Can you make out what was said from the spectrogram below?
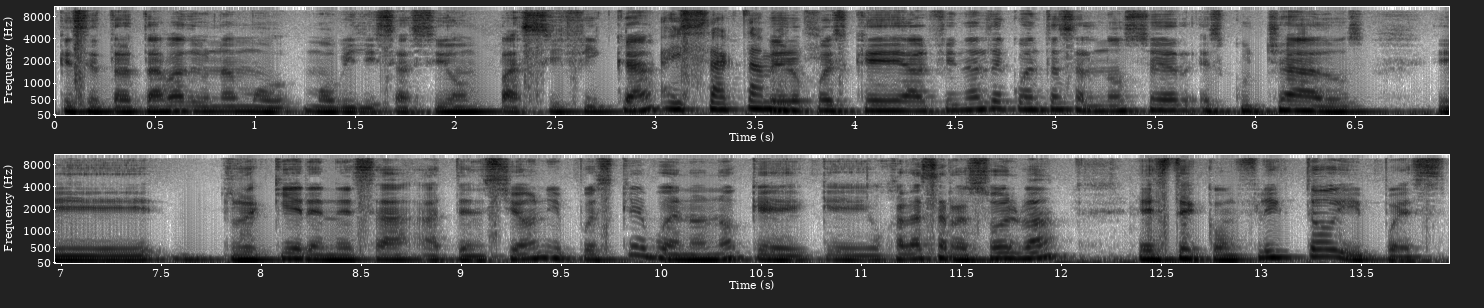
que se trataba de una mo- movilización pacífica. Exactamente. Pero pues que al final de cuentas al no ser escuchados eh, requieren esa atención y pues qué bueno, ¿no? Que, que ojalá se resuelva este conflicto y pues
